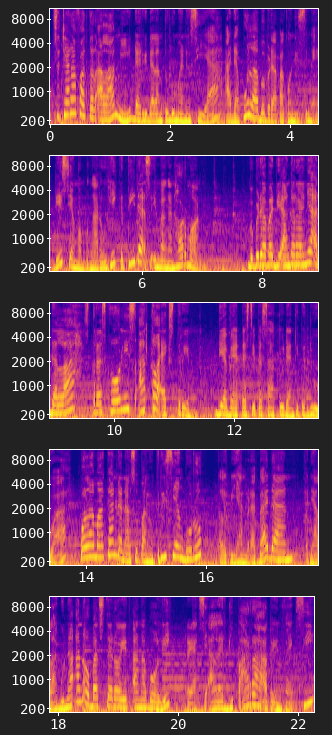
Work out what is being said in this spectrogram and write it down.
Secara faktor alami dari dalam tubuh manusia, ada pula beberapa kondisi medis yang mempengaruhi ketidakseimbangan hormon. Beberapa di antaranya adalah stres kronis atau ekstrim, diabetes tipe 1 dan tipe 2, pola makan dan asupan nutrisi yang buruk, kelebihan berat badan, penyalahgunaan obat steroid anabolik, reaksi alergi parah atau infeksi,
